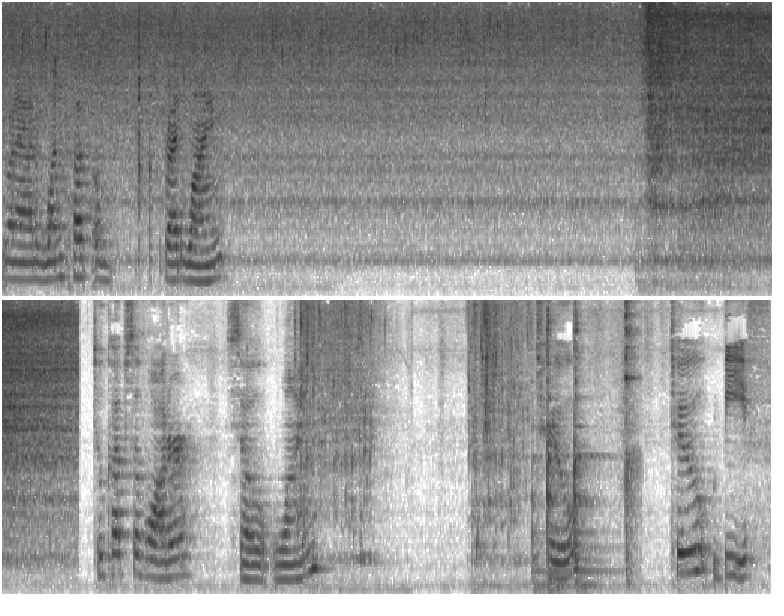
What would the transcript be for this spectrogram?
You want to add one cup of red wine. Two cups of water. So one, two, two beef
